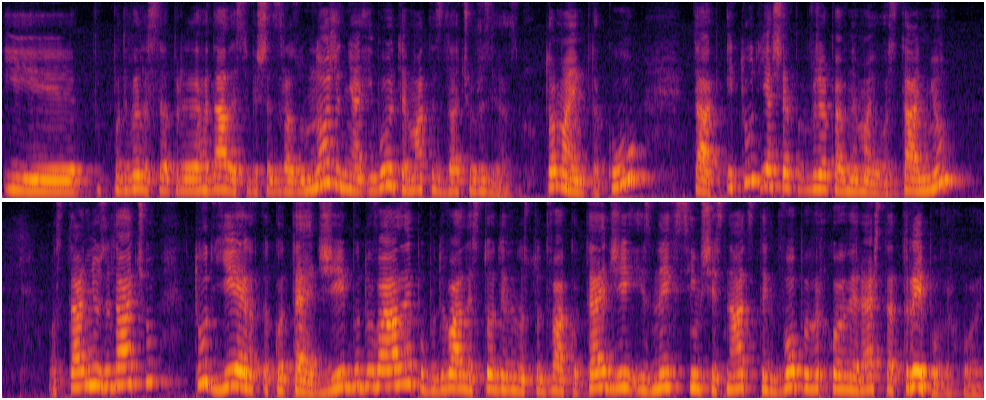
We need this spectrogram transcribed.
і подивилися, пригадали собі ще зразу множення і будете мати здачу розв'язану. То маємо таку. Так, і тут я ще вже, певне, маю останню, останню задачу. Тут є котеджі, будували, побудували 192 котеджі, із них 7 16 двоповерхові, решта триповерхові.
